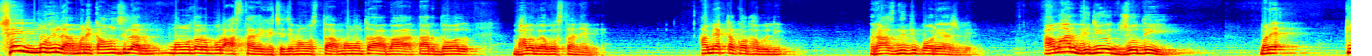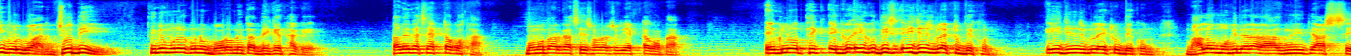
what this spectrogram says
সেই মহিলা মানে কাউন্সিলর মমতার উপর আস্থা রেখেছে যে মমতা মমতা বা তার দল ভালো ব্যবস্থা নেবে। আমি একটা কথা বলি, রাজনীতি পরে আসবে। আমার ভিডিও যদি মানে কি বলব আর, যদি তৃণমূলের কোনো বড় নেতা দেখে থাকে, তাদের কাছে একটা কথা, মমতার কাছে সরাসরি একটা কথা, এগুলো থেকে এই জিনিসগুলো একটু দেখুন, এই জিনিসগুলো একটু দেখুন। ভালো মহিলারা রাজনীতিতে আসছে,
